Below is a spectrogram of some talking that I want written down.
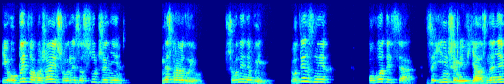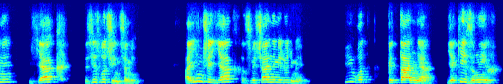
і обидва вважають, що вони засуджені несправедливо, що вони не винні. Один з них поводиться з іншими в'язненнями як зі злочинцями, а інший як звичайними людьми. І от питання, який з них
